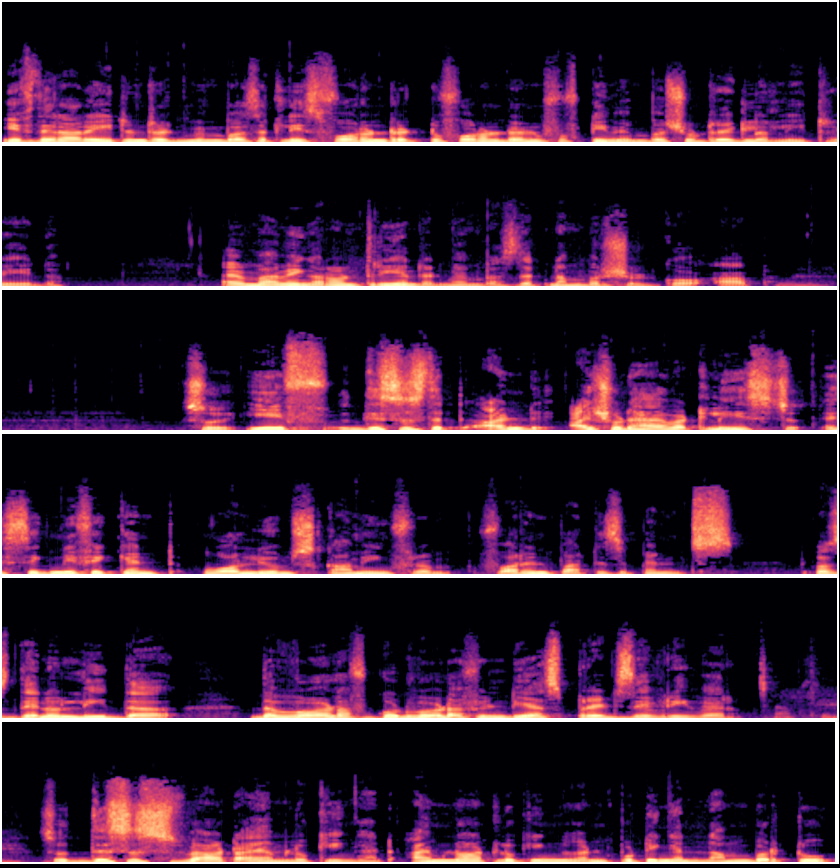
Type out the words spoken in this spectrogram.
If there are 800 members, at least 400 to 450 members should regularly trade. I am having around 300 members, that number should go up. So, if this is the, and I should have at least a significant volumes coming from foreign participants because then only the the word of good word of India spreads everywhere. So this is what I am looking at. I'm not looking and putting a number to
